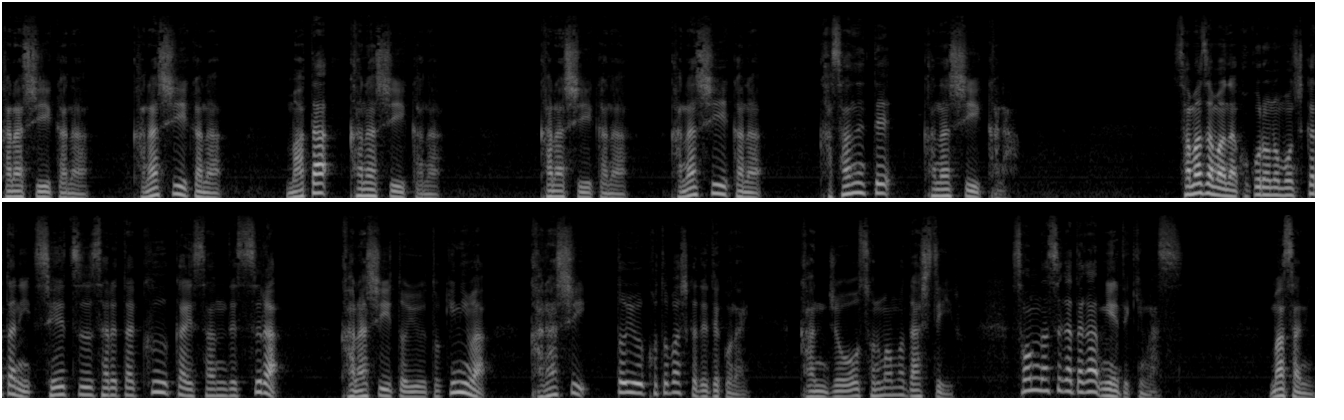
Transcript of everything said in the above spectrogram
悲しいかな、悲しいかな、また悲しいかな、悲しいかな、悲しいかな、重ねて悲しいかな。様々な心の持ち方に精通された空海さんですら、悲しいという時には、悲しいという言葉しか出てこない。感情をそのまま出している。そんな姿が見えてきます。まさに、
